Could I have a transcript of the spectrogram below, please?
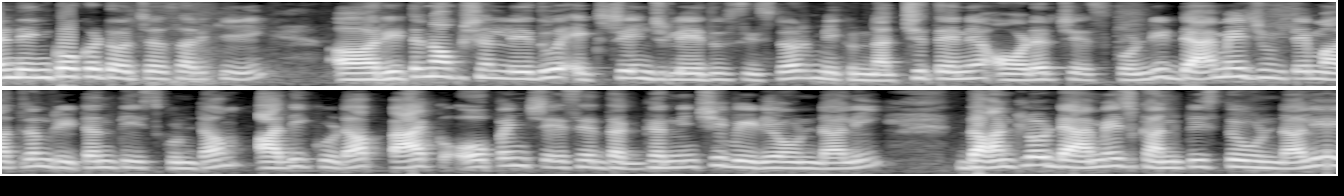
అండ్ ఇంకొకటి వచ్చేసరికి రిటర్న్ ఆప్షన్ లేదు ఎక్స్చేంజ్ లేదు సిస్టర్. మీకు నచ్చితేనే ఆర్డర్ చేసుకోండి. డ్యామేజ్ ఉంటే మాత్రం రిటర్న్ తీసుకుంటాం. అది కూడా ప్యాక్ ఓపెన్ చేసే దగ్గర నుంచి వీడియో ఉండాలి. దాంట్లో డ్యామేజ్ కనిపిస్తూ ఉండాలి.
